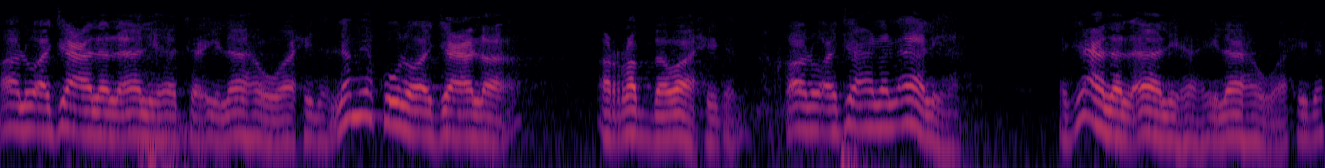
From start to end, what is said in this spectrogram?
قالوا أجعل الآلهة إلها واحدا. لم يقولوا أجعل الرب واحدا. قالوا أجعل الآلهة. أجعل الآلهة إلها واحدا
